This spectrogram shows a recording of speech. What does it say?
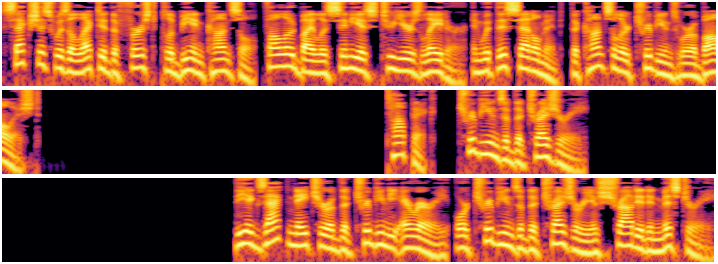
Sextius was elected the first plebeian consul, followed by Licinius two years later, and with this settlement, the consular tribunes were abolished. Tribunes of the treasury The exact nature of the tribuni aerarii, or tribunes of the treasury is shrouded in mystery.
